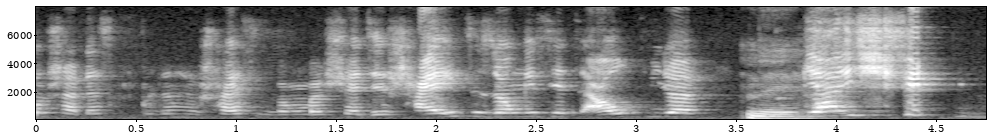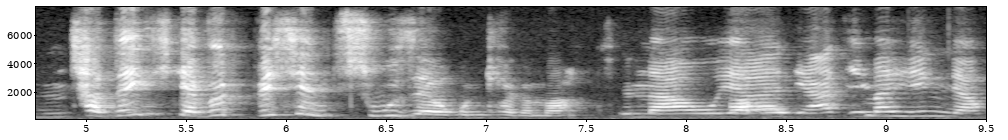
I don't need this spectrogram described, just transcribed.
und stattdessen spielt er eine Scheißsaison bei Chelsea. Scheißsaison ist jetzt auch wieder, Nee. Ja, ich finde tatsächlich, der wird ein bisschen zu sehr runtergemacht. genau, ja, der hat immerhin, der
